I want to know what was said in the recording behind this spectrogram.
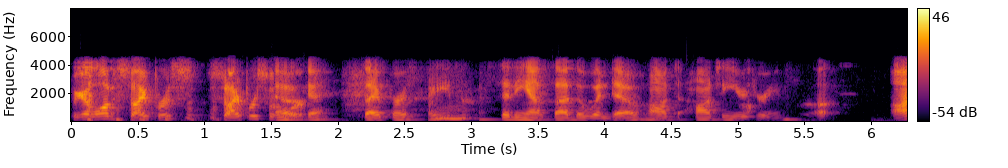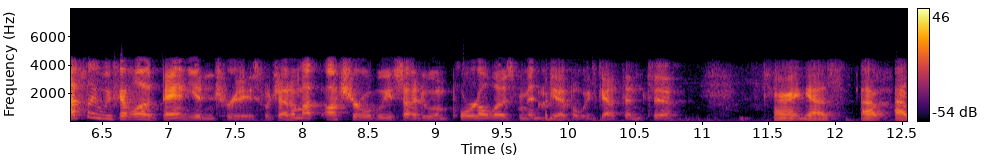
we got a lot of cypress. cypress would work. Okay, cypress Pine. sitting outside the window, haunt, haunting your dreams. Oddly, we've got a lot of banyan trees, which I'm not, not sure if we decided to import all those from India, but we've got them too. All right, guys. I, I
